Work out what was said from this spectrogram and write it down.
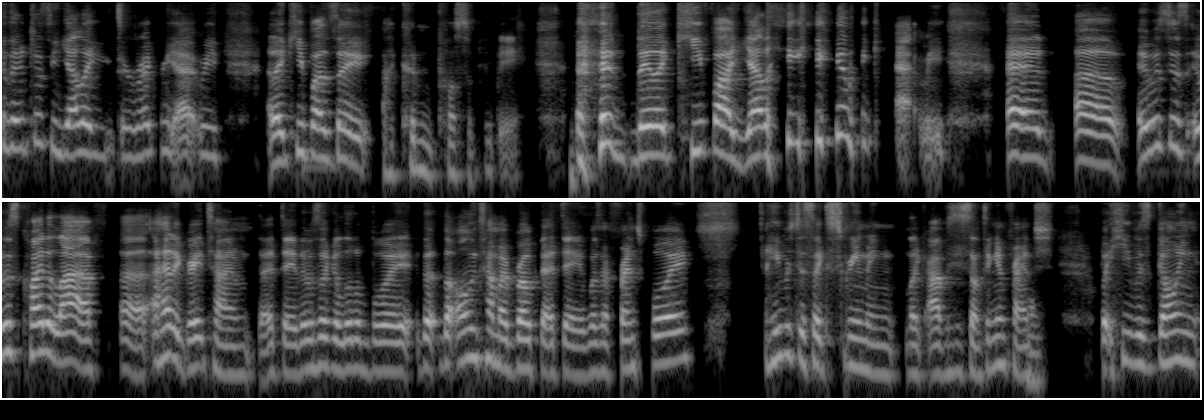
they're just yelling directly at me, and I keep on saying, "I couldn't possibly be." And they like keep on yelling like at me, and uh, it was just it was quite a laugh. Uh, I had a great time that day. There was like a little boy. The, the only time I broke that day was a French boy. He was just like screaming, like obviously something in French, but he was going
